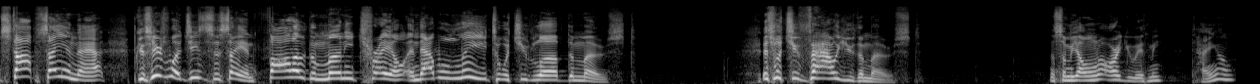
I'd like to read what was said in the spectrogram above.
Stop saying that because here's what Jesus is saying follow the money trail, and that will lead to what you love the most. It's what you value the most. Now, some of y'all want to argue with me. Hang on.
